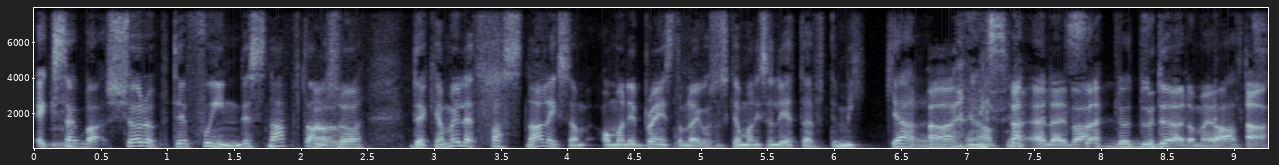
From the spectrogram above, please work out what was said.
Exakt, bara kör upp det, få in det snabbt. Annars så, det kan man ju lätt fastna liksom. Om man är i brainstorm-läge och så ska man liksom leta efter mickar Ja, en halvtimme. Eller bara, då, då dödar man ju allt. Ja.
